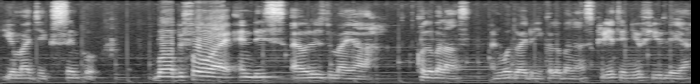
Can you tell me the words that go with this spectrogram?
your magic. Simple. But before I end this I always do my uh, color balance. And what do I do in color balance? Create a new filled layer.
